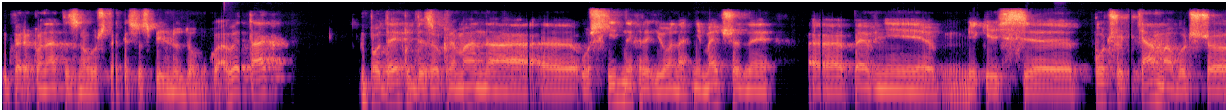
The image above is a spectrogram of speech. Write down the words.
і переконати знову ж таки суспільну думку. Але так подекуди, зокрема на у східних регіонах Німеччини. Е, певні якісь е, почуття, мабуть, що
